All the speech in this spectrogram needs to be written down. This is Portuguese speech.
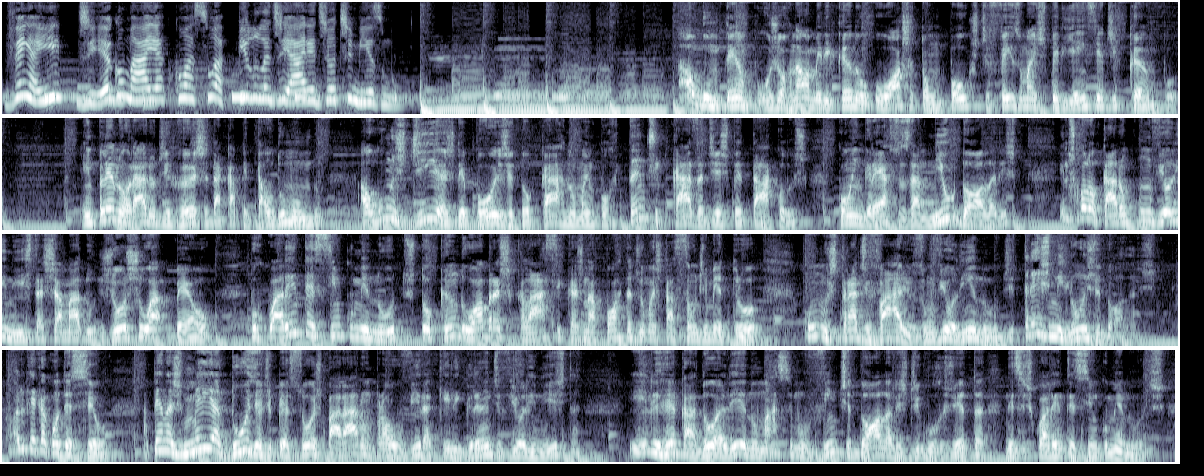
Vem aí, Diego Maia, com a sua pílula diária de otimismo. Há algum tempo, o jornal americano Washington Post fez uma experiência de campo. Em pleno horário de rush da capital do mundo, alguns dias depois de tocar numa importante casa de espetáculos com ingressos a mil dólares, eles colocaram um violinista chamado Joshua Bell por 45 minutos tocando obras clássicas na porta de uma estação de metrô com um Stradivarius, um violino de 3 milhões de dólares. Olha o que, que aconteceu. Apenas meia dúzia de pessoas pararam para ouvir aquele grande violinista e ele recadou ali no máximo 20 dólares de gorjeta nesses 45 minutos.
